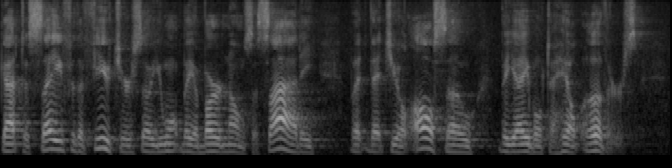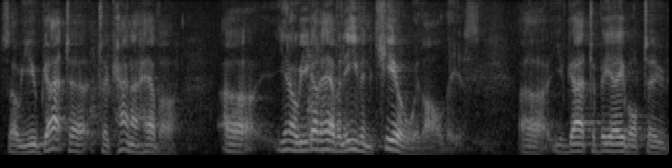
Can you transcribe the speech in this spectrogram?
got to save for the future so you won't be a burden on society, but that you'll also be able to help others. So you've got to, to kind of have a, uh, you know, you've got to have an even kill with all this. Uh, you've got to be able to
